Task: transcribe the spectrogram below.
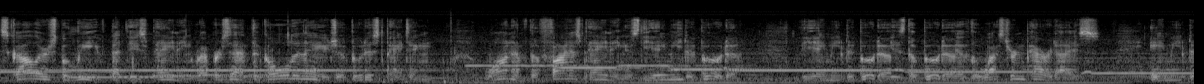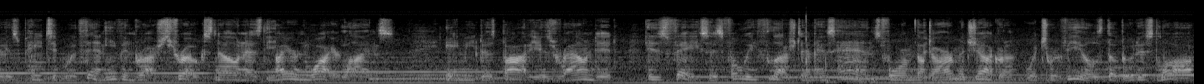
Scholars believe that these paintings represent the golden age of Buddhist painting. One of the finest paintings is the Amida Buddha. The Amida Buddha is the Buddha of the Western Paradise. Amida is painted with thin even brush strokes known as the iron wire lines. Amida's body is rounded, his face is fully flushed and his hands form the Dharma chakra which reveals the Buddhist law.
